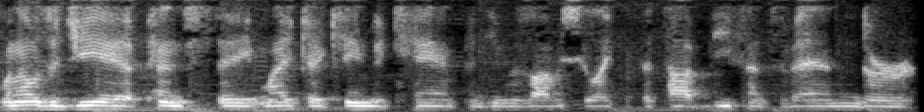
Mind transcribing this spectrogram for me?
When I was a GA at Penn State, Micah came to camp, and he was obviously like the top defensive end or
